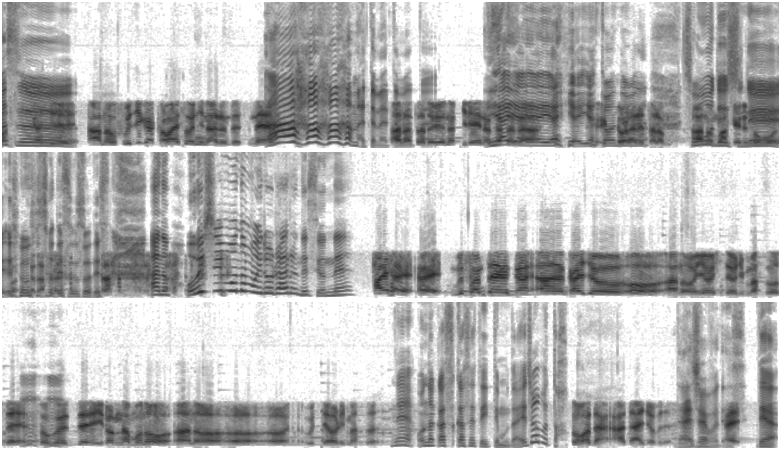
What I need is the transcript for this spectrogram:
あの富士がかわいそうになるんですね。あ待って待ってあなたのような綺麗な方がいやいやいやいやとん来でもない。られたら。そうですね。ますから。嘘です嘘です。あの美味しいものもいろいろあるんですよね。はいはいはい、物産展会あ会場をあの用意しておりますので、そこでいろんなものをあのうう売っております。ねお腹空かせていっても大丈夫と。そうだ、あ大丈夫です。大丈夫です、はい。では、はい。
